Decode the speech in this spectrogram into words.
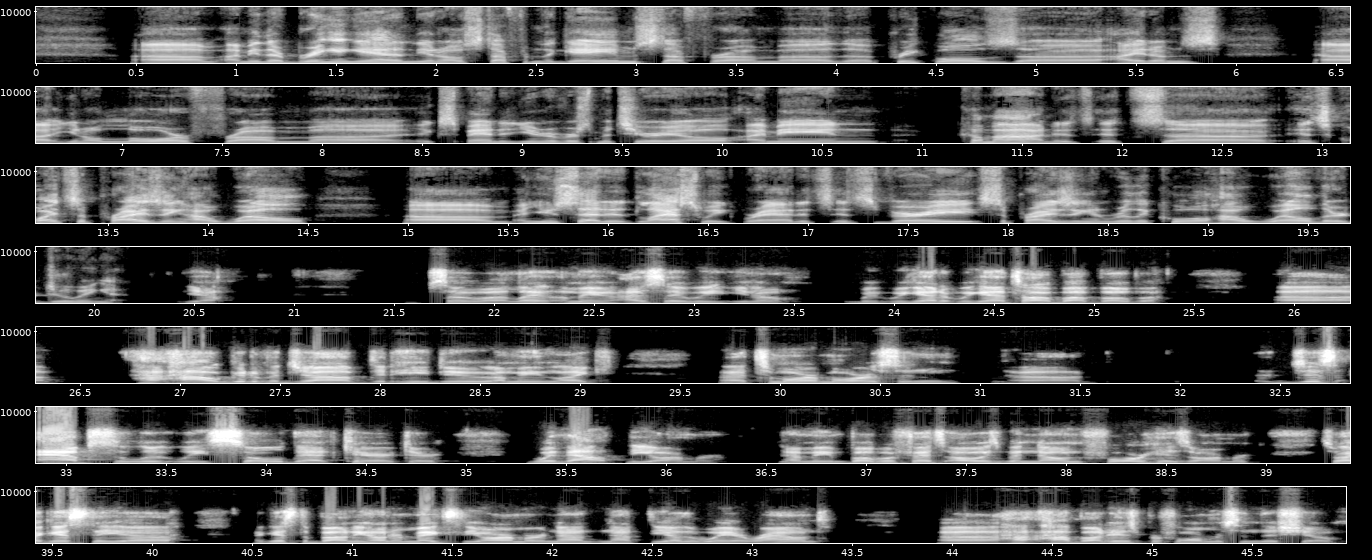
Um, I mean, they're bringing in, you know, stuff from the games, stuff from uh, the prequels, uh, items, uh, you know, lore from uh, expanded universe material. I mean, come on, it's it's uh, it's quite surprising how well. Um, and you said it last week, Brad. It's it's very surprising and really cool how well they're doing it. Yeah. So, uh, let, I mean, I say we, you know, we, we got to we got to talk about Boba. Uh, how, how good of a job did he do? I mean, like uh, Temuera Morrison uh, just absolutely sold that character without the armor. I mean, Boba Fett's always been known for his armor, so I guess the uh, I guess the bounty hunter makes the armor, not not the other way around. Uh, how, how about his performance in this show?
